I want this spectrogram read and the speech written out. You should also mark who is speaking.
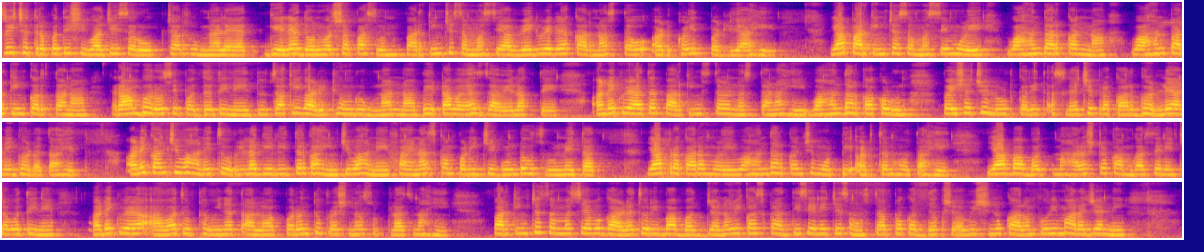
Speaker 1: श्री छत्रपती शिवाजी सर्वोपचार रुग्णालयात गेल्या दोन वर्षापासून पार्किंगची समस्या वेगवेगळ्या कारणास्तव अडखळीत पडली आहे. या पार्किंगच्या समस्येमुळे वाहनधारकांना वाहन पार्किंग करताना रामभरोसे पद्धतीने दुचाकी गाडी ठेवून रुग्णांना भेटावयास जावे लागते. अनेक वेळा तर पार्किंग स्थळ नसतानाही वाहनधारकाकडून पैशाची लूट करीत असल्याचे प्रकार घडले आणि घडत आहेत. अनेकांची वाहने चोरीला गेली तर काहींची वाहने फायनान्स कंपनीची गुंड उचलून नेतात. या प्रकारामुळे वाहनधारकांची मोठी अडचण होत आहे. याबाबत महाराष्ट्र कामगार सेनेच्या वतीने अनेक वेळा आवाज उठविण्यात आला परंतु प्रश्न सुटलाच नाही. पार्किंगच्या समस्या व गाड्या चोरीबाबत जनविकास क्रांती सेनेचे संस्थापक अध्यक्ष विष्णू कारंपुरी महाराज यांनी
